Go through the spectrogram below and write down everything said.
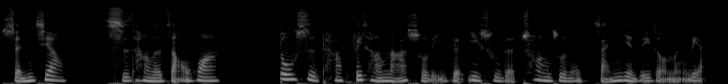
神教、祠堂的凿花，都是他非常拿手的一个艺术的创作的展演的一种能量。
